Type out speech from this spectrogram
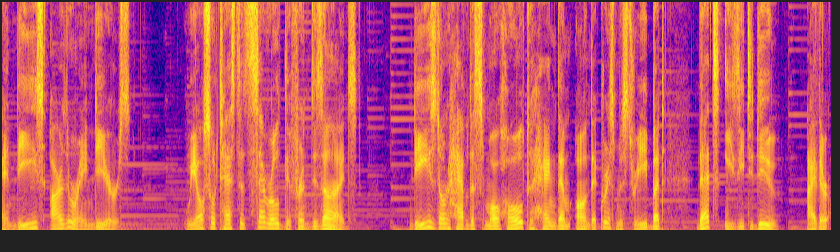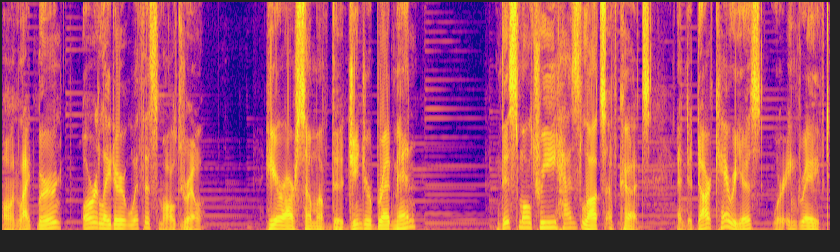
And these are the reindeers. We also tested several different designs. These don't have the small hole to hang them on the Christmas tree, but that's easy to do, either on LightBurn or later with a small drill. Here are some of the gingerbread men. This small tree has lots of cuts, and the dark areas were engraved.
